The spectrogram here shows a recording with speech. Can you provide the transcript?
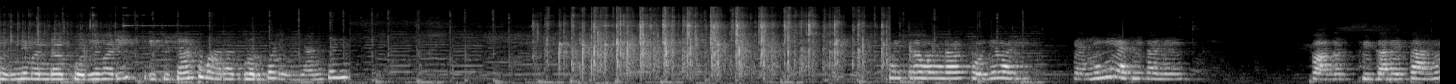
भजनी मंडळ खोजेवाडी श्री सुशांत महाराज गोरपडे यांचंही मित्रमंडळ खोजेवाडी यांनीही या ठिकाणी स्वागत स्वीकारायचं आहे.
